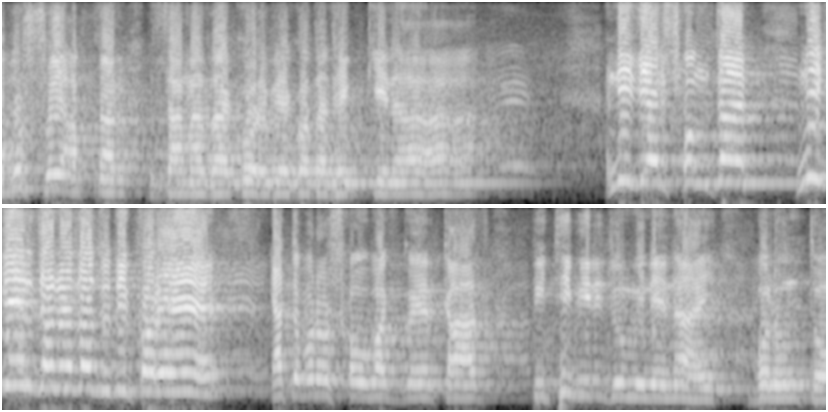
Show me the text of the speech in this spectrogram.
অবশ্যই আপনার জানাজা করবে, কথা ঠিক কিনা? নিজের সন্তান নিজের জানাজা যদি করে, এত বড় সৌভাগ্যের কাজ পৃথিবীর জমিনে নাই বলুন তো,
